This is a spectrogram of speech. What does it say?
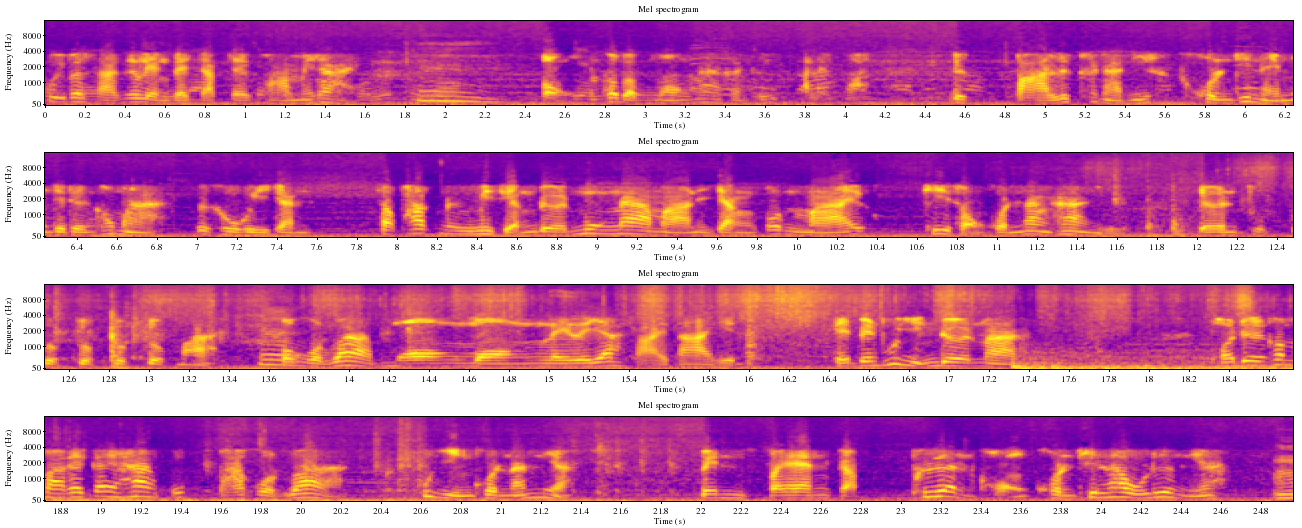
คุยภาษากะเหรี่ยงแต่จับใจความไม่ได้สองคนก็แบบมองหน้ากันเฮ้ยอะไรวะดึกป่าลึกขนาดนี้คนที่ไหนมันจะเดินเข้ามา ก็คือคุยกันสักพักหนึ่งมีเสียงเดินมุ่งหน้ามาเนี่ยยังต้นไม้ที่สองคนนั่งห้างอยู่ เดินจุบจุบจุบจุบจุบมาปรากฏว่ามองมองในระยะสายตาเห็น เห็นเป็นผู้หญิงเดินมา พอเดินเข้ามาใกล้ๆห้างปุ๊บปรากฏว่าผู้หญิงคนนั้นเนี่ย เป็นแฟนกับเพื่อนของคนที่เล่าเรื่องเนี้ยอื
